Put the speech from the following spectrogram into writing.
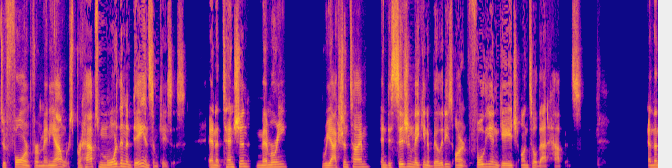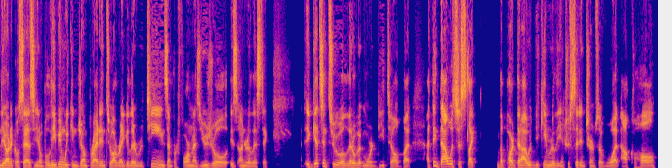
to form for many hours, perhaps more than a day in some cases. And attention, memory, reaction time, and decision making abilities aren't fully engaged until that happens and then the article says you know believing we can jump right into our regular routines and perform as usual is unrealistic. It gets into a little bit more detail but i think that was just like the part that i would became really interested in terms of what alcohol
